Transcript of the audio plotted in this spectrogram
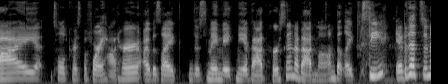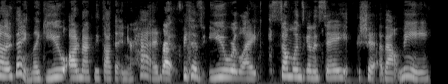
I told Chris before I had her, I was like, this may make me a bad person, a bad mom, but like See, If- but that's another thing. Like you automatically thought that in your head, right. Because you were like, someone's gonna say shit about me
